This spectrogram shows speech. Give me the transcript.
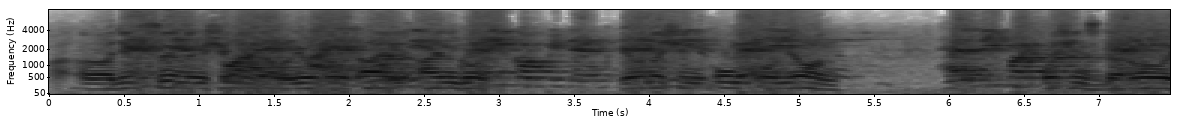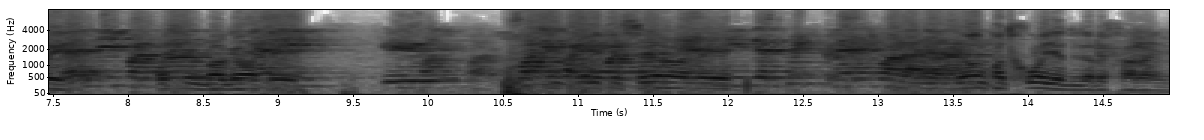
А, Один сын еще не знал, его зовут Айн, Айн Гош. И он очень ум, умен, очень здоровый, очень богатый, квалифицированный. и он подходит для Радхарани.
